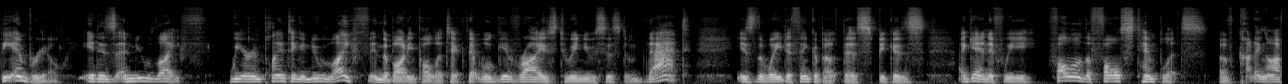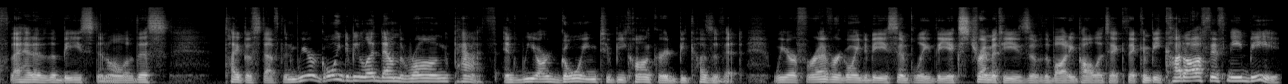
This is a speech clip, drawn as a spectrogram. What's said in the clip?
the embryo. It is a new life we are implanting a new life in the body politic that will give rise to a new system. That is the way to think about this because, again, if we follow the false templates of cutting off the head of the beast and all of this type of stuff, then we are going to be led down the wrong path and we are going to be conquered because of it. We are forever going to be simply the extremities of the body politic that can be cut off if need be.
